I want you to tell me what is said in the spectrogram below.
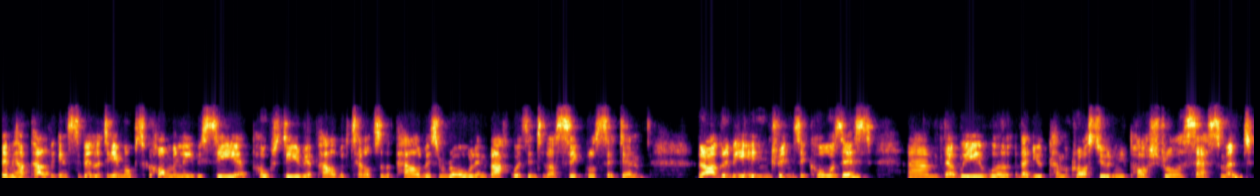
Then we have pelvic instability, and most commonly we see a posterior pelvic tilt, so the pelvis rolling backwards into that sacral sitting. There are going to be intrinsic causes um, that we will that you come across during your postural assessment.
